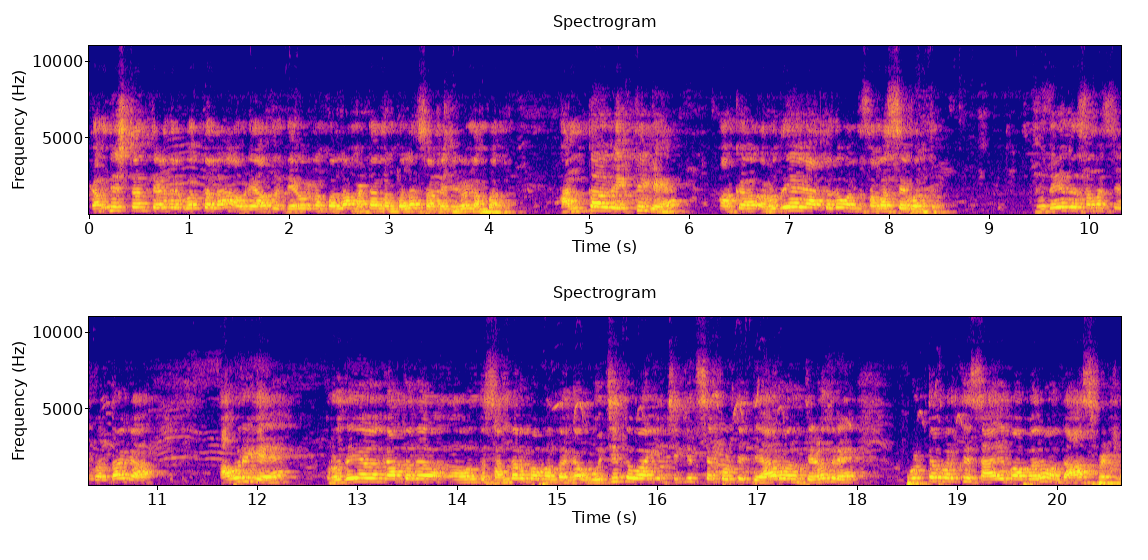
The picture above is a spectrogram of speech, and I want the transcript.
ಕಮ್ಯುನಿಸ್ಟ್ ಅಂತ ಹೇಳಿದ್ರೆ ಗೊತ್ತಲ್ಲ, ಅವ್ರು ಯಾವುದು ದೇವ್ರು ನಂಬಲ್ಲ, ಮಠ ನಂಬಲ್ಲ, ಸ್ವಾಮೀಜಿಗಳು ನಂಬಲ್ಲ. ಅಂಥ ವ್ಯಕ್ತಿಗೆ ಆ ಕ- ಹೃದಯಾಘಾತದ ಒಂದು ಸಮಸ್ಯೆ ಬಂತು. ಹೃದಯದ ಸಮಸ್ಯೆ ಬಂದಾಗ ಅವರಿಗೆ ಹೃದಯಾಘಾತದ ಒಂದು ಸಂದರ್ಭ ಬಂದಾಗ ಉಚಿತವಾಗಿ ಚಿಕಿತ್ಸೆ ಕೊಟ್ಟಿದ್ದು ಯಾರು ಅಂತ ಹೇಳಿದ್ರೆ ಪುಟ್ಟಭರ್ತಿ ಸಾಯಿಬಾಬಾದ ಒಂದು ಹಾಸ್ಪಿಟ್ಲ್,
